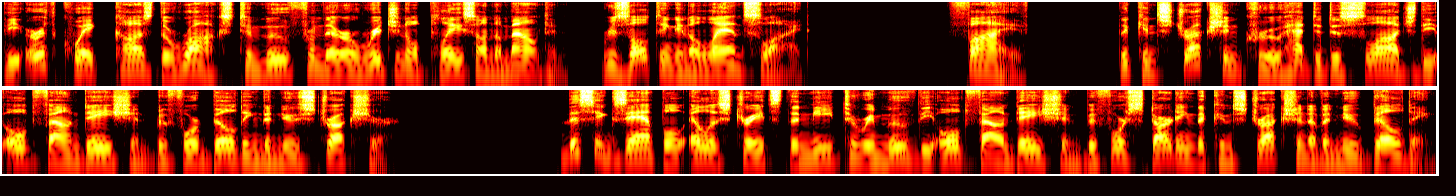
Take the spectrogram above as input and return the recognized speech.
the earthquake caused the rocks to move from their original place on the mountain, resulting in a landslide. 5. The construction crew had to dislodge the old foundation before building the new structure. This example illustrates the need to remove the old foundation before starting the construction of a new building.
